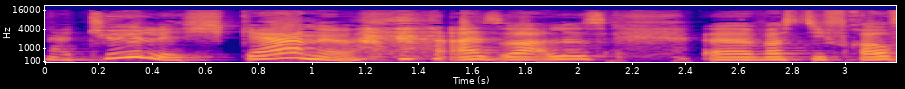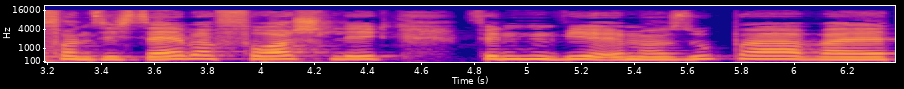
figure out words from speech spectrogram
Natürlich, gerne. Also alles, äh, was die Frau von sich selber vorschlägt, finden wir immer super, weil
